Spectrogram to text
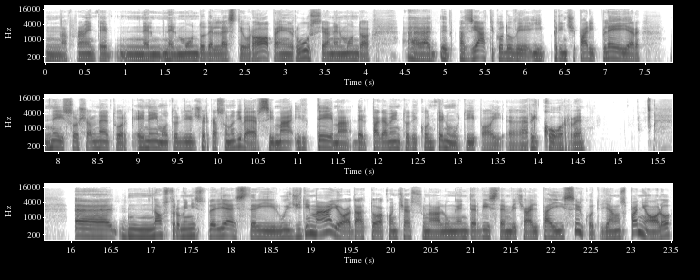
naturalmente nel, nel, mondo dell'est Europa, in Russia, nel mondo eh, asiatico dove i principali player nei social network e nei motori di ricerca sono diversi, ma il tema del pagamento dei contenuti poi eh, ricorre. Eh, il nostro ministro degli esteri Luigi Di Maio ha, dato, ha concesso una lunga intervista invece a El País, il quotidiano spagnolo,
